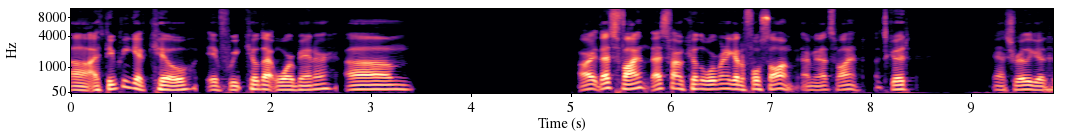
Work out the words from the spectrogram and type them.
Uh, I think we can get kill if we kill that war banner. Um, all right, that's fine. That's fine. We kill the war banner, get a full song. I mean, that's fine. That's good. Yeah, it's really good.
